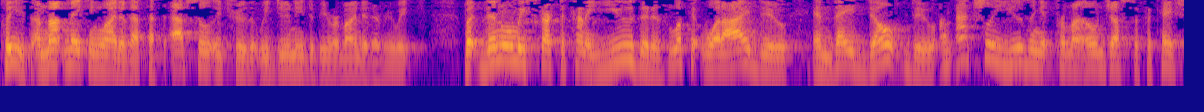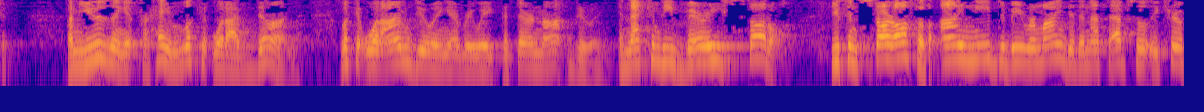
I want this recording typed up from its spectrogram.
Please, I'm not making light of that. That's absolutely true that we do need to be reminded every week. But then when we start to kind of use it as look at what I do and they don't do, I'm actually using it for my own justification. I'm using it for, hey, look at what I've done. Look at what I'm doing every week that they're not doing. And that can be very subtle. You can start off of, I need to be reminded, and that's absolutely true.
